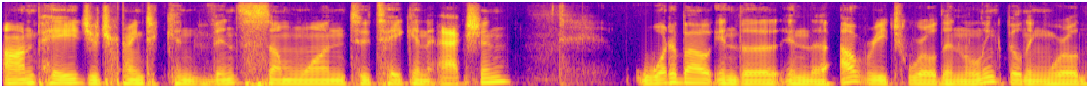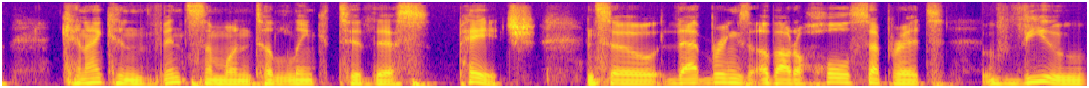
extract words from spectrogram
on page you're trying to convince someone to take an action what about in the in the outreach world in the link building world can i convince someone to link to this page and so that brings about a whole separate view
